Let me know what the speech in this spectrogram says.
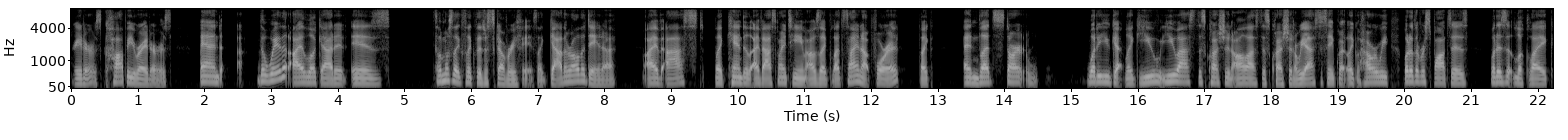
creators, copywriters? And uh, the way that I look at it is it's almost like like the discovery phase. Like gather all the data. I've asked like candidly, I've asked my team. I was like, let's sign up for it. Like, and let's start. What do you get? Like you you ask this question, I'll ask this question, or we ask the same question. Like, how are we? What are the responses? What does it look like?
